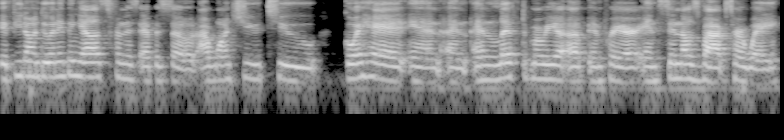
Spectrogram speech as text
if you don't do anything else from this episode, I want you to go ahead and, and, and lift Maria up in prayer and send those vibes her way.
